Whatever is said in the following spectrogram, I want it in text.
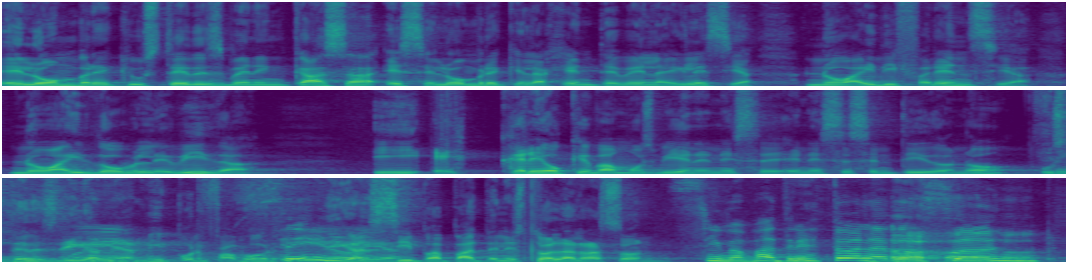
el hombre que ustedes ven en casa es el hombre que la gente ve en la iglesia. No hay diferencia, no hay doble vida. Y eh, creo que vamos bien en ese, en ese sentido, ¿no? ustedes díganme a mí, por favor. Sí. Digan, Obvio. sí, papá, tenés toda la razón. sí, papá, tienes toda la razón.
